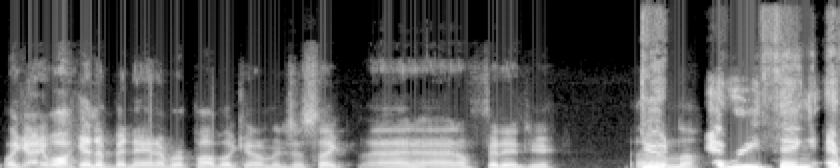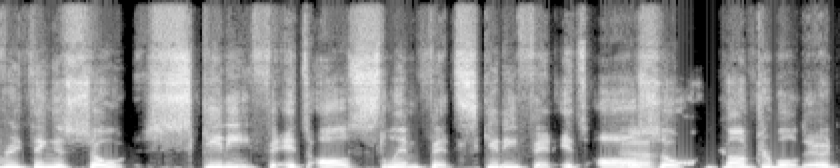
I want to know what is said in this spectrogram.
Like I walk into Banana Republic and I'm just like, "Ah, I don't fit in here. I dude everything everything is so skinny it's all slim fit skinny fit it's all Yeah. so uncomfortable dude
